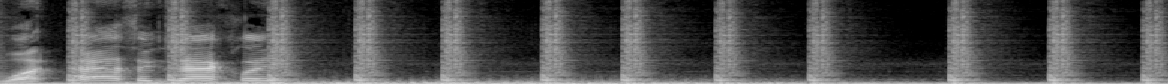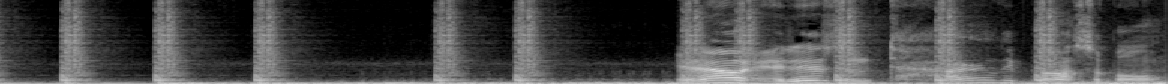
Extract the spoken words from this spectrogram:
what path exactly? You know, it is entirely possible.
